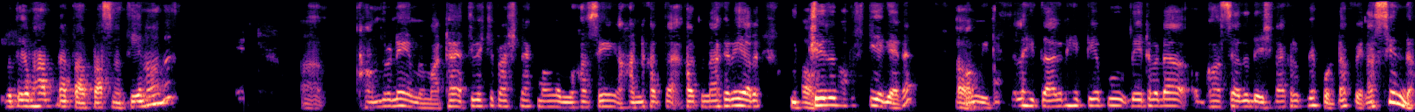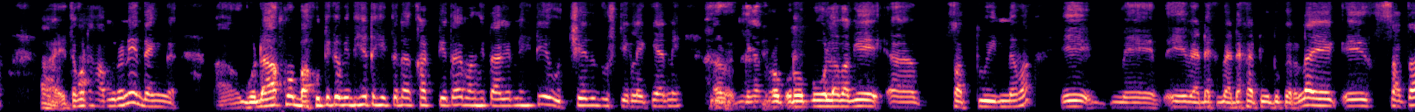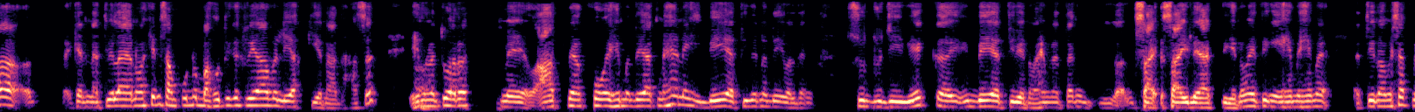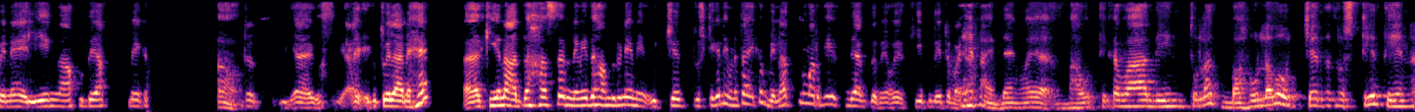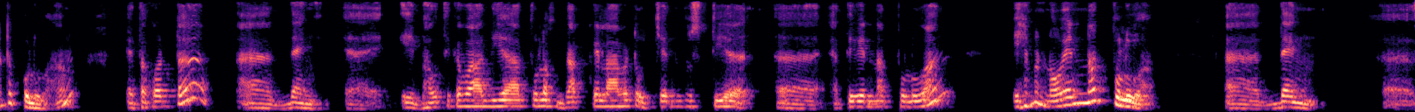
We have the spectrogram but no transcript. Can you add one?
මුතික මහත්මයා තව ප්‍රශ්න තියෙනවද? හඳුනේ මට ඇතිවෙච්ච ප්‍රශ්නයක් මම වහන්සේගෙන් අහන්න කල්පනා කරේ අර උච්ඡේද දෘෂ්ටිය ගැන. මම ඊට ඉස්සෙල්ලා හිතාගෙන හිටියපු දෙයට වඩා වහන්සේ අද දේශනා කරපු දේ පොඩ්ඩක් වෙනස් වෙනදා. එතකොට හඳුනන්නේ දැන් ගොඩාක්ම බහුතික විදිහට හිතන කට්ටිය තමයි මම හිතාගෙන හිටියේ උච්ඡේද දෘෂ්ටිය කියලා. ඒ කියන්නේ රොබෝලා වගේ සත්තු ඉන්නවා. ඒ මේ ඒ වැඩ වැඩ කටයුතු කරලා ඒ ඒ සතා ඒ කියන්නේ නැති වෙලා යනවා කියන සම්පූර්ණ භෞතික ක්‍රියාවලියක් කියන අදහස. එහෙම නැතු අර මේ ආත්මයක් හෝ එහෙම දෙයක් නැහැ නේ ඉබේ ඇති වෙන දේවල්. දැන් සුදු ජීවියෙක් ඉබේ ඇති වෙනවා. එහෙම නැත්නම් සෛලයක් තියෙනවා. ඉතින් එහෙම එහෙම ඇති වෙනවා මිසක් වෙන එළියෙන් ආපු දෙයක් මේක එකතු වෙලා නැහැ. කියන අදහස නෙමෙයිද හඳුරන්නේ මේ උච්ඡේද දෘෂ්ටි කියන්නේ නැත්නම් ඒක වෙනත්ම වර්ගයේ දෙයක්ද මේ ඔය කියපු දෙයට වඩා එහෙමයි දැන් ඔය භෞතිකවාදීන් තුලත් බහුලව උච්ඡේද දෘෂ්ටිය තියෙන්නට පුළුවන් එතකොට දැන් ඒ භෞතිකවාදියා තුල හුඟක් වෙලාවට උච්ඡේද දෘෂ්ටිය ඇති වෙන්නත් පුළුවන්. එහෙම නොවෙන්නත් පුළුවන්. දැන්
